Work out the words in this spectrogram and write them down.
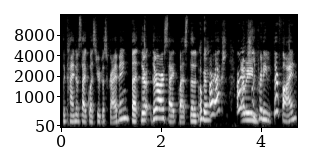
the kind of side quests you're describing, but there there are side quests that Okay. are actually are I actually mean, pretty they're fine.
